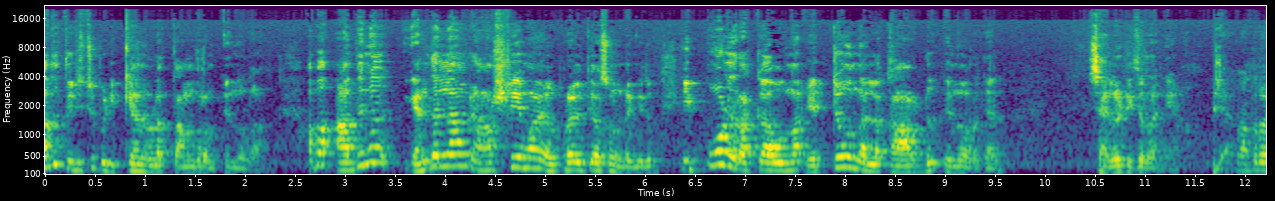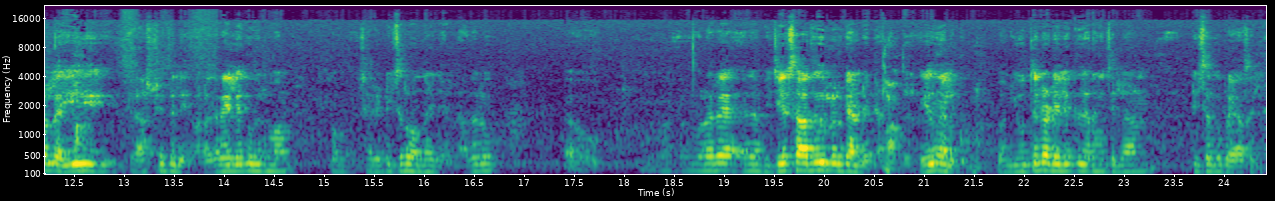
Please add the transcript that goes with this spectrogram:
അത് തിരിച്ചു പിടിക്കാനുള്ള തന്ത്രം എന്നുള്ളതാണ്. അപ്പോൾ അതിന് എന്തെല്ലാം രാഷ്ട്രീയമായ അഭിപ്രായ വ്യത്യാസം ഉണ്ടെങ്കിലും ഇപ്പോൾ ഇറക്കാവുന്ന ഏറ്റവും നല്ല കാർഡ് എന്ന് പറഞ്ഞാൽ ശൈല ടീച്ചർ തന്നെയാണ്. മാത്രമല്ല ഈ രാഷ്ട്രീയത്തിൽ വടകരയിലേക്ക് വരുമ്പം ഇപ്പം ശൈല ടീച്ചർ വന്നു കഴിഞ്ഞാൽ അതൊരു വളരെ വിജയസാധ്യതയുള്ള വിജയസാധ്യതയുള്ളൊരു കാൻഡിഡേറ്റ് ആണ്. ഏത് നിലക്കും? ഇപ്പം യൂത്തിന്റെ ഇടയിലേക്ക് ഇറങ്ങി ചെല്ലാൻ ടീച്ചർക്ക് പ്രയാസമില്ല.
